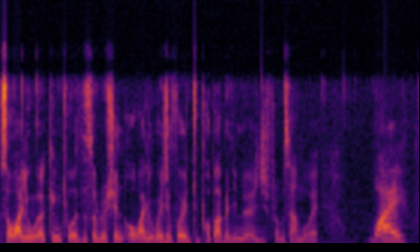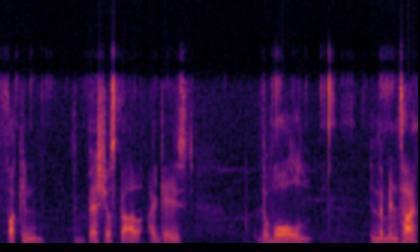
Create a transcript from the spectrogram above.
So while you're working towards the solution or while you're waiting for it to pop up and emerge from somewhere, why fucking bash your skull against the wall in the meantime?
